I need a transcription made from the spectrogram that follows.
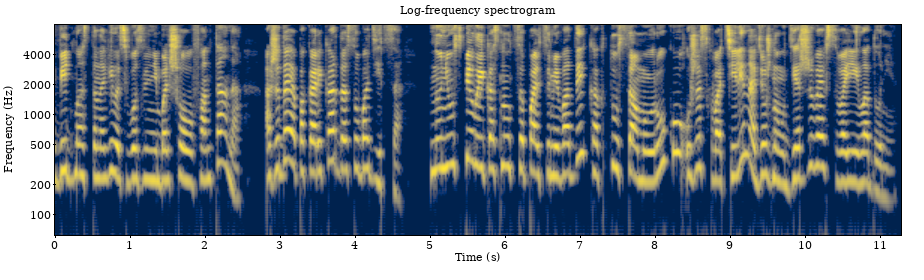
Ведьма остановилась возле небольшого фонтана, ожидая, пока Рикардо освободится, но не успела и коснуться пальцами воды, как ту самую руку уже схватили, надежно удерживая в своей ладони.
